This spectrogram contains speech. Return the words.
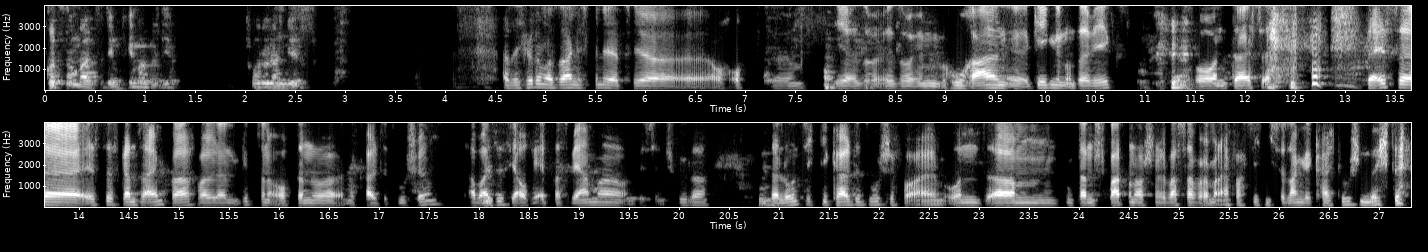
Kurz nochmal zu dem Thema bei dir, bevor du dann gehst. Also ich würde mal sagen, ich bin ja jetzt hier äh, auch oft ähm, eher so, so im ruralen äh, Gegenden unterwegs. Und da ist, da ist, äh, ist das ganz einfach, weil dann gibt es dann oft dann nur eine kalte Dusche. Aber es ist ja auch etwas wärmer und ein bisschen schwüler. Da lohnt sich die kalte Dusche vor allem. Und, ähm, und dann spart man auch schnell Wasser, weil man einfach sich nicht so lange kalt duschen möchte.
